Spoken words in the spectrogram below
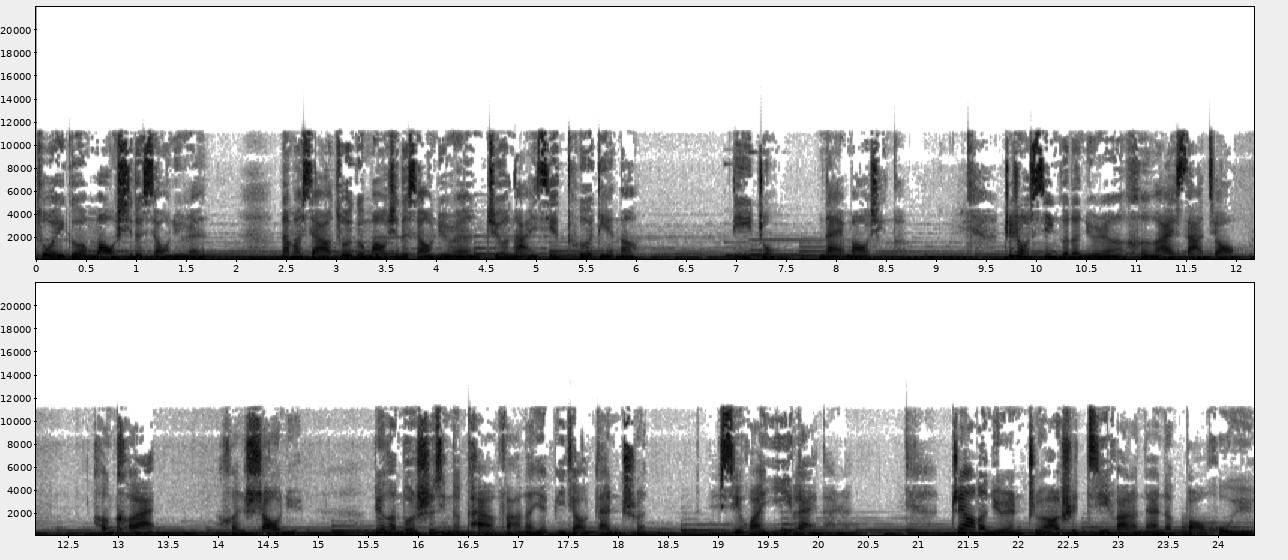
做一个猫系的小女人，那么想要做一个猫系的小女人，具有哪一些特点呢？第一种，奶猫型的，这种性格的女人很爱撒娇，很可爱，很少女，对很多事情的看法呢也比较单纯，喜欢依赖男人。这样的女人主要是激发了男人的保护欲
